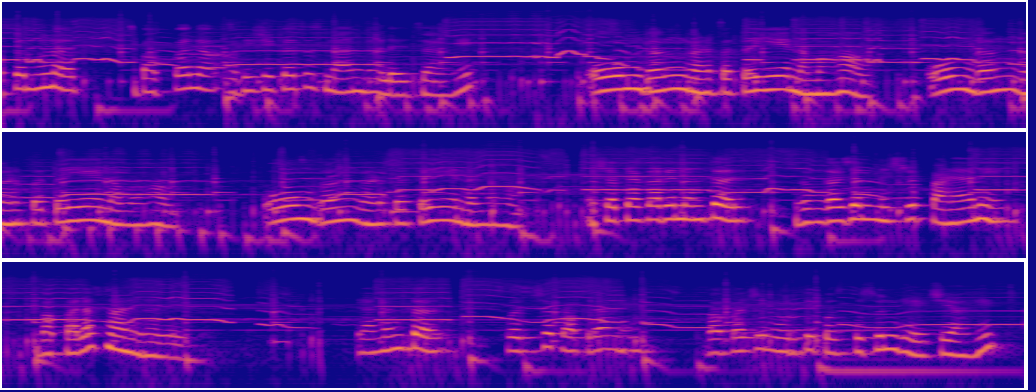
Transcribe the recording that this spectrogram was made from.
असं म्हणत बाप्पाला अभिषेकाचं स्नान घालायचं आहे. ओम गंग गणपतये नमः. ओम गंग गणपतये नमः. ओम गंग गणपतये नमः. अशा प्रकारे नंतर गंगाजल मिश्रित पाण्याने बाप्पाला स्नान घालायचं. यानंतर स्वच्छ कापडाने बाप्पाची मूर्ती पसपुसून घ्यायची आहे.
